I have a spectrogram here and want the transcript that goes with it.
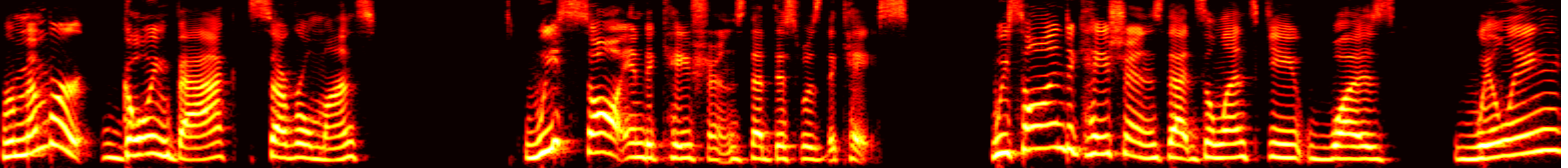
Remember going back several months, we saw indications that this was the case. We saw indications that Zelensky was willing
